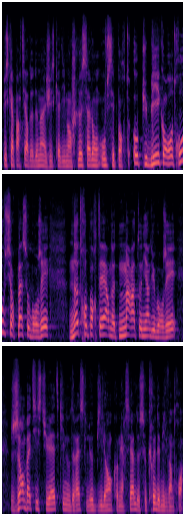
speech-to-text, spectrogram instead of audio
puisqu'à partir de demain et jusqu'à dimanche, le salon ouvre ses portes au public. On retrouve sur place au Bourget notre reporter, notre marathonien du Bourget, Jean-Baptiste Huette, qui nous dresse le bilan commercial de ce cru 2023.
